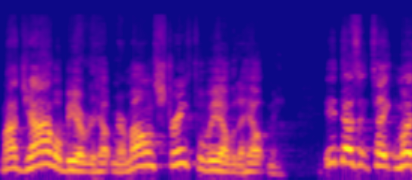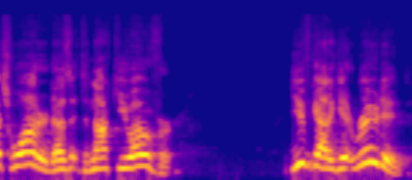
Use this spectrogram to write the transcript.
my job will be able to help me, or my own strength will be able to help me. It doesn't take much water, does it, to knock you over? You've got to get rooted.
